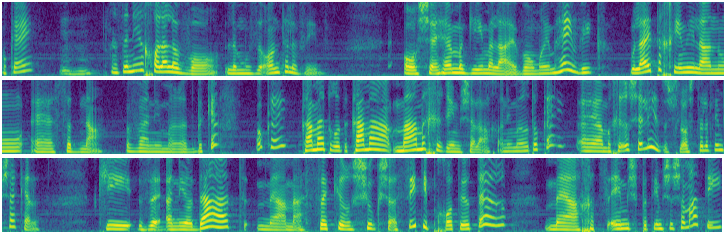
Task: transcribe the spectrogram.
אוקיי? מהמם. אז אני יכולה לבוא למוזיאון תל אביב, או שהם מגיעים אליי ואומרים, היי ויק, אולי תכיני לנו אה, סדנה. ואני אומרת, בכיף, אוקיי. כמה את רוצה, כמה, מה המחירים שלך? אני אומרת, אוקיי, אה, המחיר שלי זה 3,000 שקל. כי זה, אני יודעת, מה, מהסקר שוק שעשיתי, פחות או יותר, מהחצאי משפטים ששמעתי,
